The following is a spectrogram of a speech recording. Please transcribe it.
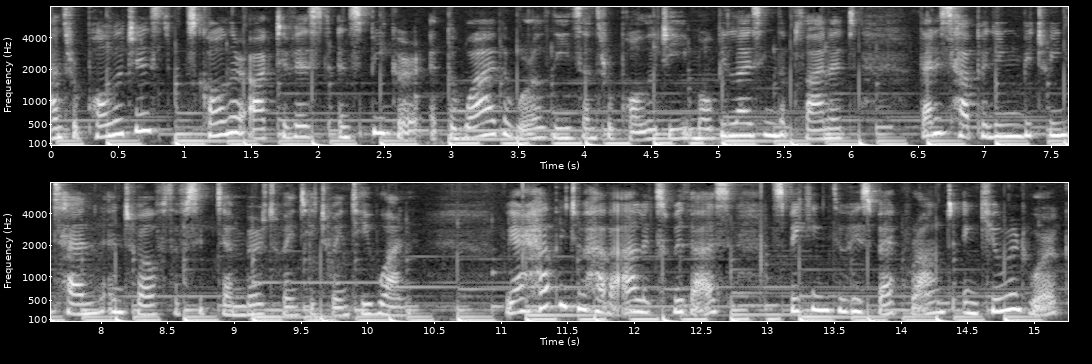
anthropologist, scholar, activist, and speaker at the Why the World Needs Anthropology Mobilizing the Planet that is happening between 10 and 12th of September 2021. We are happy to have Alex with us, speaking to his background and current work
